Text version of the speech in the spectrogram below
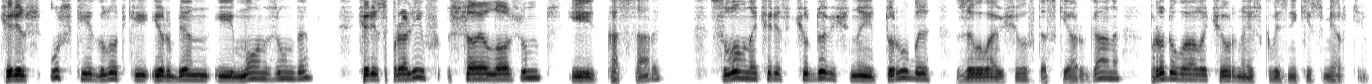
Через узкие глотки Ирбен и Монзунда, через пролив Соэлозунд и Кассары, словно через чудовищные трубы завывающего в тоске органа, продувало черные сквозняки смерти.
